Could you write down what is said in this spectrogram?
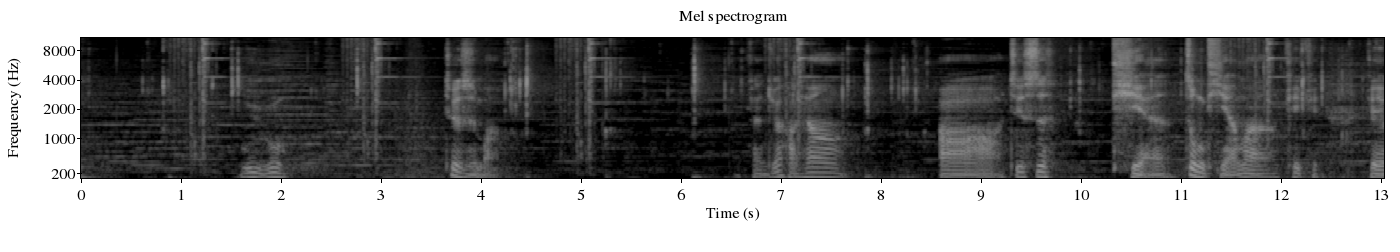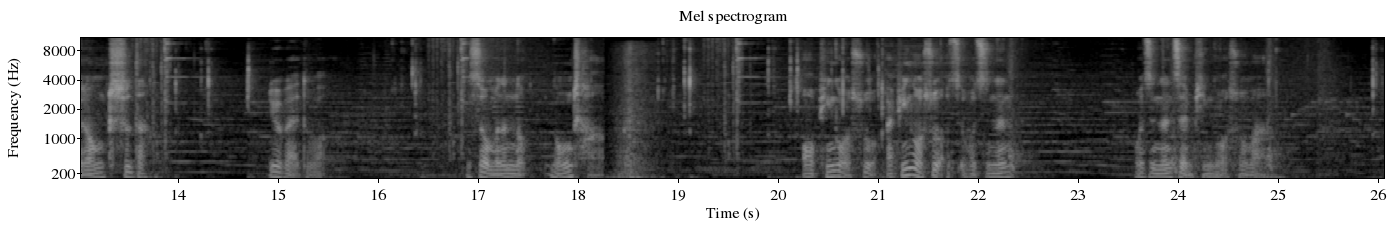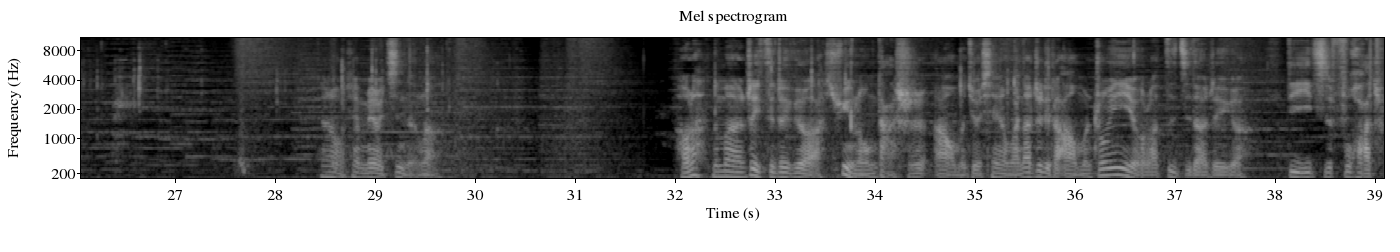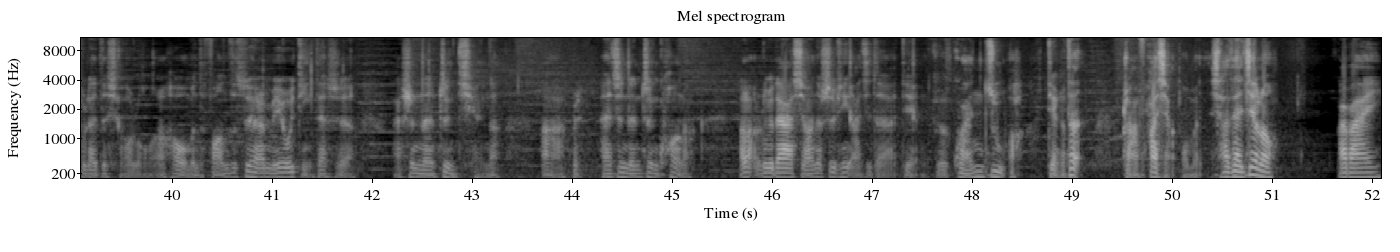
哎呦，这是什么？感觉好像啊，这是田种田吗？可以给给龙吃的，六百多。这是我们的农农场。哦，苹果树，哎，苹果树，我只能我只能整苹果树吗？但是我现在没有技能了。好了，那么这次这个驯龙大师啊，我们就先玩到这里了啊。我们终于有了自己的这个第一次孵化出来的小龙，然后我们的房子虽然没有顶，但是还是能挣钱的啊，不是，还是能挣矿的。好了，如果大家喜欢的视频啊，记得点个关注啊，点个赞，转发一下，我们下次再见喽，拜拜。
